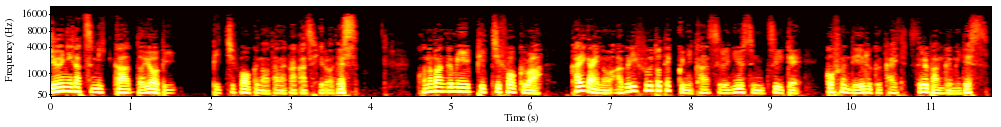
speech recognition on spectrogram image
12月3日土曜日、ピッチフォークの田中和弘です。この番組ピッチフォークは、海外のアグリフードテックに関するニュースについて5分でゆるく解説する番組です。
